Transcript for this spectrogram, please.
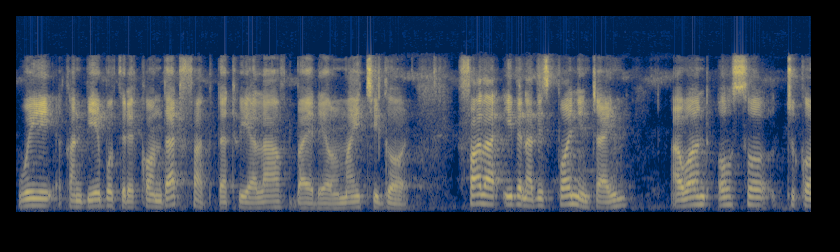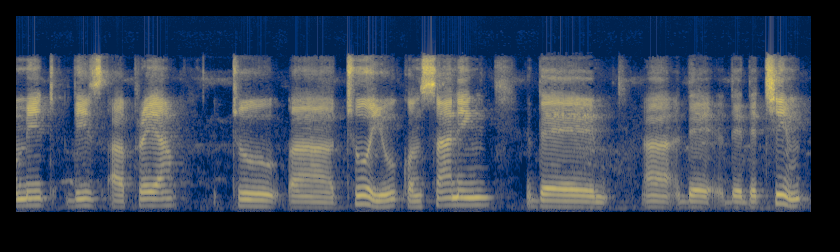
we can be able to reckon that fact that we are loved by the Almighty God. Father, even at this point in time, I want also to commit this uh, prayer to uh, to you concerning the, uh, the the the team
